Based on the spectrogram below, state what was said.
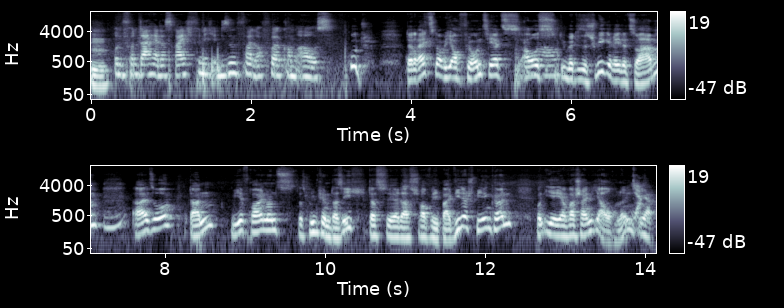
Hm. Und von daher, das reicht, finde ich, in diesem Fall auch vollkommen aus. Gut. Dann reicht es, glaube ich, auch für uns jetzt aus, über dieses Spiel geredet zu haben. Also, dann, wir freuen uns, das Blümchen und das ich, dass wir das hoffentlich bald wieder spielen können. Und ihr ja wahrscheinlich auch, ne? Ja. Ja.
